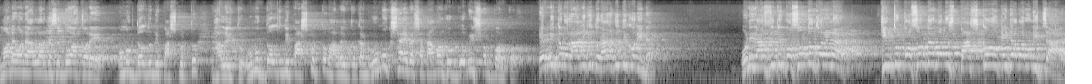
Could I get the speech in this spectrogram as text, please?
মনে মনে আল্লাহর কাছে দোয়া করে, অমুক দল যদি পাশ করতো, ভালোই তো অমুক দল যদি পাশ করতো, ভালোই তো কারণ অমুক সাহেবের সাথে আমার খুব গভীর সম্পর্ক। এমনিতে বলে, আমি কিন্তু রাজনীতি করি না। উনি রাজনীতি পছন্দ করে না কিন্তু পছন্দের মানুষ পাশ করুক এটা আবার উনি চায়?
